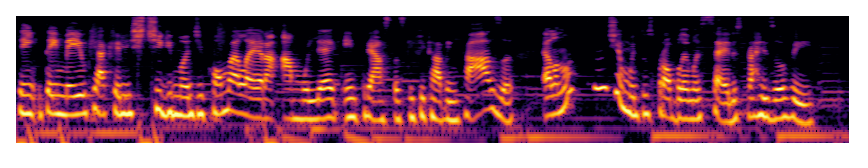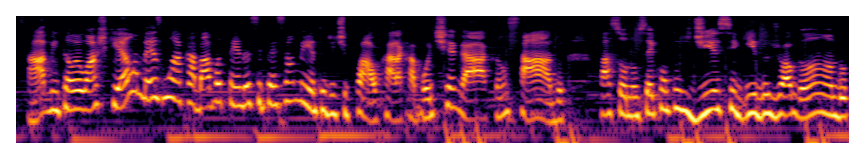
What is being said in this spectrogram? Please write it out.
tem, tem meio que aquele estigma de como ela era a mulher, entre aspas, que ficava em casa, ela não, não tinha muitos problemas sérios para resolver sabe? Então eu acho que ela mesma acabava tendo esse pensamento de tipo, ah, o cara acabou de chegar, cansado, passou não sei quantos dias seguidos jogando,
